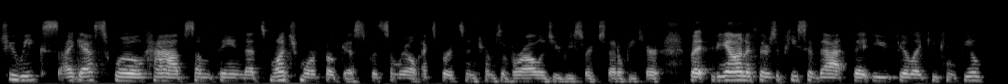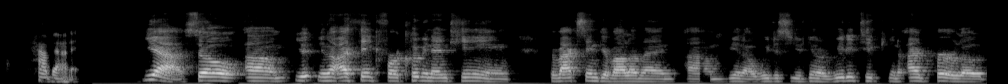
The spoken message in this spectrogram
two weeks, I guess, we'll have something that's much more focused with some real experts in terms of virology research that'll be here. But Weian, if there's a piece of that that you feel like you can feel, have at it. Yeah. So, um, you, you know, I think for COVID 19, the vaccine development, um, you know, we just you know really take you know unparalleled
